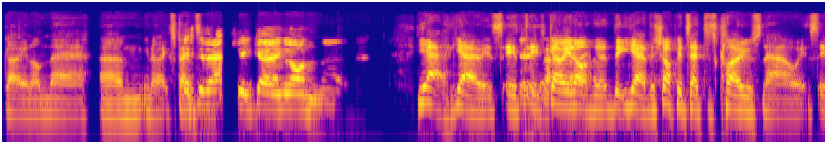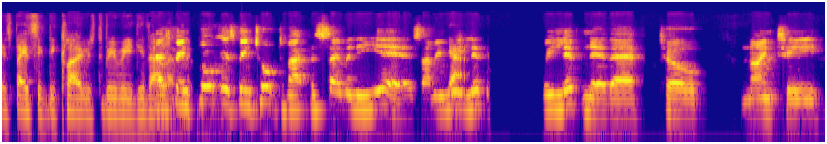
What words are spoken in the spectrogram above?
going on there. Um, you know, expensive. Is it actually going on there? Yeah, yeah, it's it's, it's going on. The, the, yeah, the shopping centre's closed now. It's it's basically closed to be redeveloped. It's been talk, it's been talked about for so many years. I mean, yeah. we lived we lived near there till ninety.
